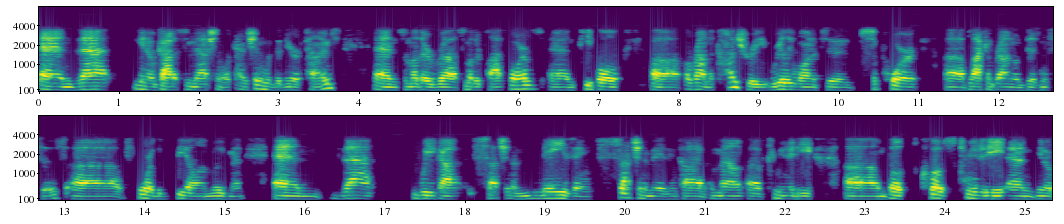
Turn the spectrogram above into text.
and that, you know, got us some national attention with the New York Times and some other, uh, some other platforms and people, uh, around the country really wanted to support uh, black and brown owned businesses uh, for the BLM movement. And that we got such an amazing, such an amazing Todd amount of community, um, both close community and you know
